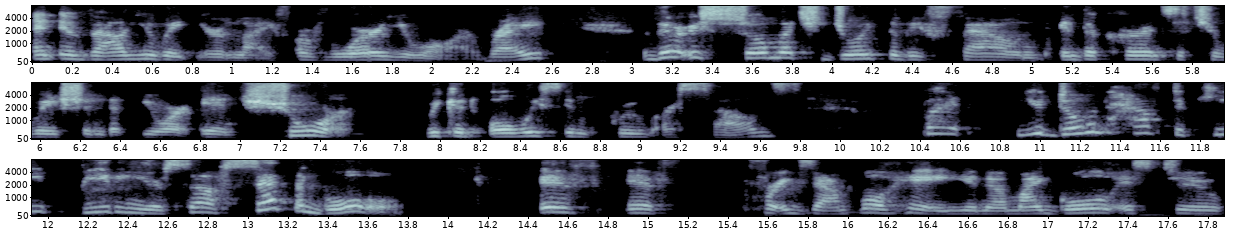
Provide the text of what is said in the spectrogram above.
and evaluate your life of where you are, right? There is so much joy to be found in the current situation that you are in. Sure, we could always improve ourselves, but you don't have to keep beating yourself. Set a goal. If if for example, hey, you know, my goal is to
